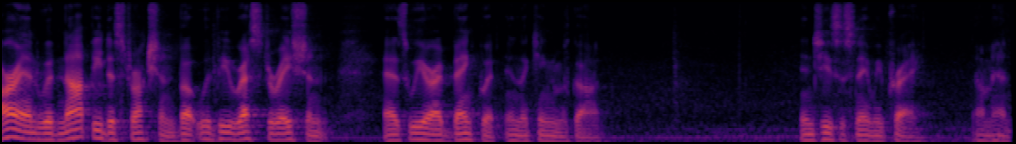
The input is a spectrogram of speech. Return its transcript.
our end would not be destruction, but would be restoration as we are at banquet in the kingdom of God. In Jesus' name we pray. Amen.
